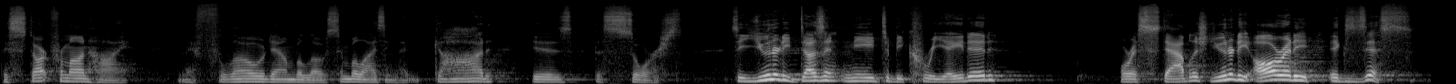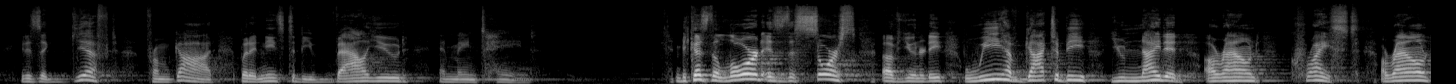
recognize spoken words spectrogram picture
They start from on high and they flow down below, symbolizing that God is the source. See, unity doesn't need to be created or established, unity already exists. It is a gift from God, but it needs to be valued and maintained. Because the Lord is the source of unity, we have got to be united around Christ, around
